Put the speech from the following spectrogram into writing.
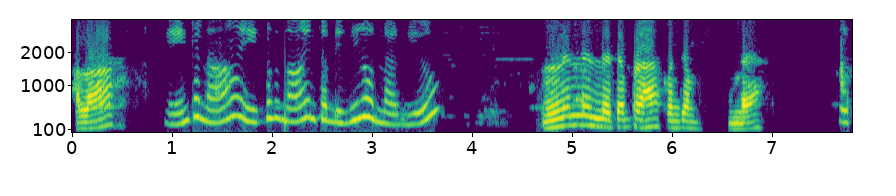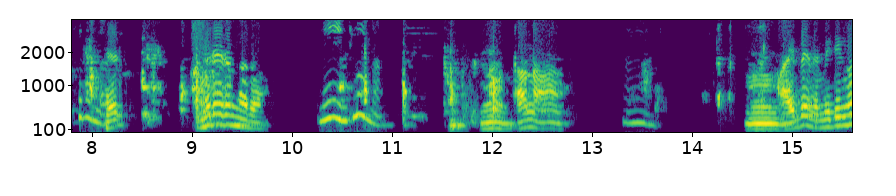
హలో? ఏంటన్నా ఎక్కడున్నా ఇంత బిజీగా ఉన్నారు మీరు? లేదు చెప్పరా కొంచెం ఉండే. మీరు నేను ఇంట్లో ఉన్నాను అవునా? అయిపోయిందా మీటింగ్?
